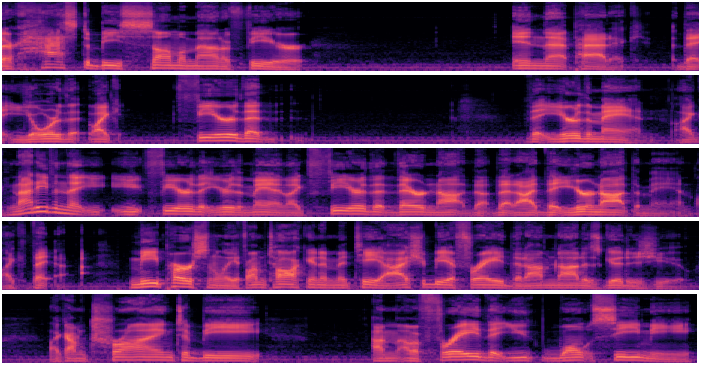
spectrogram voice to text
There has to be some amount of fear in that paddock that you're the like fear that that you're the man. Like not even that you, fear that you're the man, like fear that they're not that that, I, that you're not the man. Like that me personally, if I'm talking to Mattia, I should be afraid that I'm not as good as you. Like I'm trying to be I'm, I'm afraid that you won't see me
